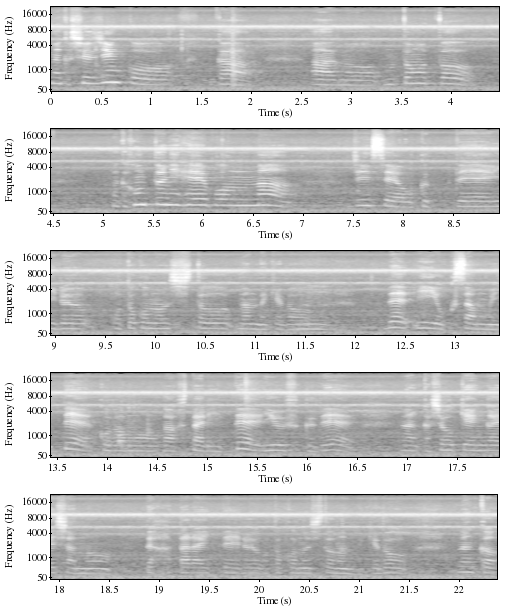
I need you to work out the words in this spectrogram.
なんか主人公があのもともとなんか本当に平凡な人生を送っている男の人なんだけど、でいい奥さんもいて子供が2人いて裕福でなんか証券会社ので働いている男の人なんだけどなんか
